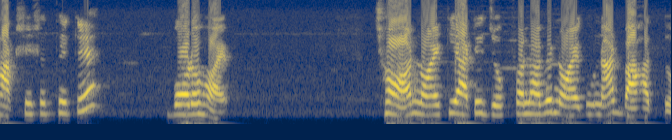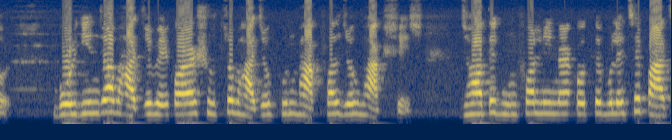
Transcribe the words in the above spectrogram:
ভাগশেষের থেকে বড় হয়। ছ, নয়টি আটের যোগফল হবে নয় গুণ আট বাহাত্তর। বর্গিন জ, ভাজ্য বের করার সূত্র ভাজক গুণ ভাগফল যোগ ভাগশেষ। ঝতে গুণফল নির্ণয় করতে বলেছে পাঁচ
